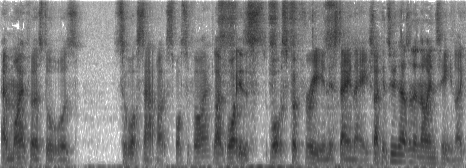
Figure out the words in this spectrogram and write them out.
And my first thought was, so what's that like Spotify? Like what is what's for free in this day and age? Like in 2019, like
